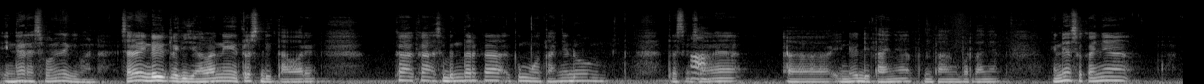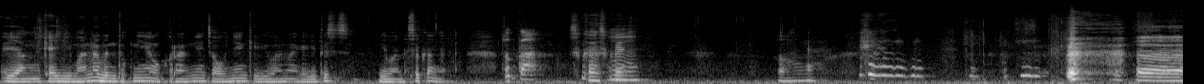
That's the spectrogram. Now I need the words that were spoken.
Indah responnya gimana? Misalnya Indah lagi jalan nih terus ditawarin, kak kak sebentar kak aku mau tanya dong. Terus misalnya eh, Indah ditanya tentang pertanyaan, Indah sukanya yang kayak gimana bentuknya, ukurannya, cowoknya yang kayak gimana, kayak gitu gimana? Suka nggak? Suka. Suka suka. Oh. Eh,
